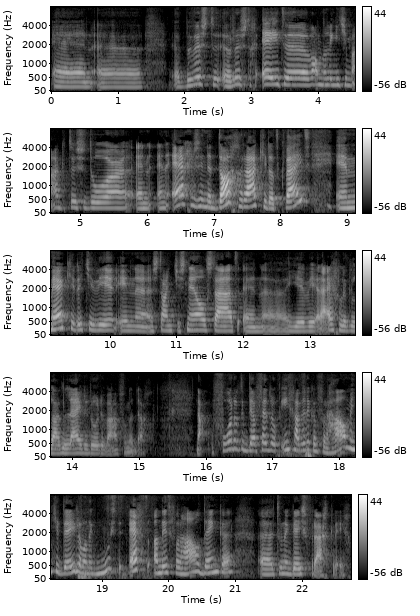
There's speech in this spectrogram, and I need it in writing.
en uh, bewust rustig eten, wandelingetje maken tussendoor en, en ergens in de dag raak je dat kwijt en merk je dat je weer in uh, standje snel staat en je weer eigenlijk laat leiden door de waan van de dag. Nou, voordat ik daar verder op inga, wil ik een verhaal met je delen. Want ik moest echt aan dit verhaal denken uh, toen ik deze vraag kreeg.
